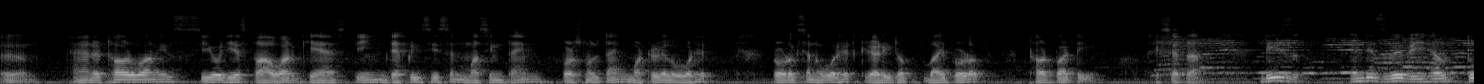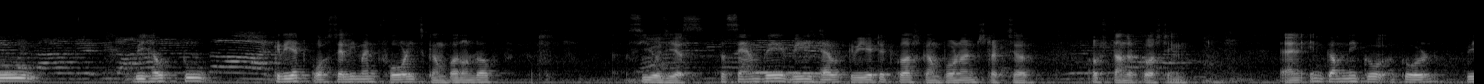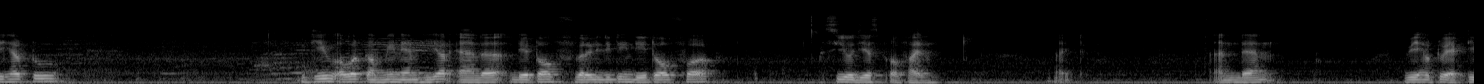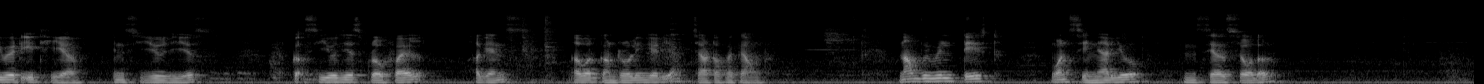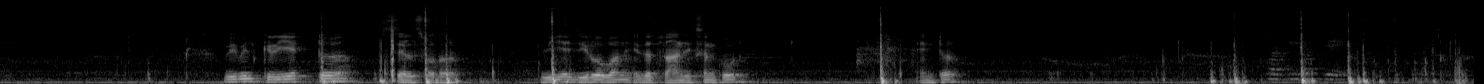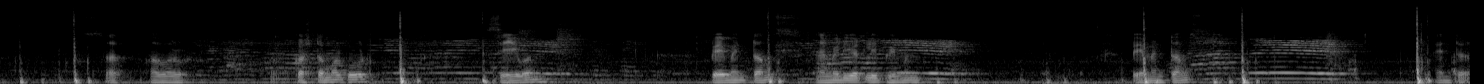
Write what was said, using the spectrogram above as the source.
Uh, and the third one is COGS power gas steam depreciation machine time personal time material overhead production overhead credit of byproduct third party etc these in this way we have to we have to create cost element for each component of COGS. The same way we have created cost component structure of standard costing. And in company co code, we have to give our company name here and uh, date of validity date of uh, COGS profile right and then we have to activate it here in COGS COGS profile against our controlling area chart of account. Now we will test one scenario in sales order. We will create sales order. VA01 is a transaction code. Enter. Our customer code seven payment terms immediately payment payment terms. Enter.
